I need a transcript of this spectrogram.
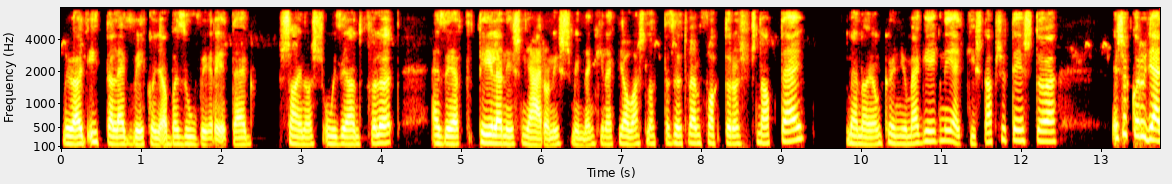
mivel itt a legvékonyabb az UV réteg, sajnos Új-Zéland fölött, ezért télen és nyáron is mindenkinek javaslott az 50 faktoros naptej, mert nagyon könnyű megégni egy kis napsütéstől, és akkor ugye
